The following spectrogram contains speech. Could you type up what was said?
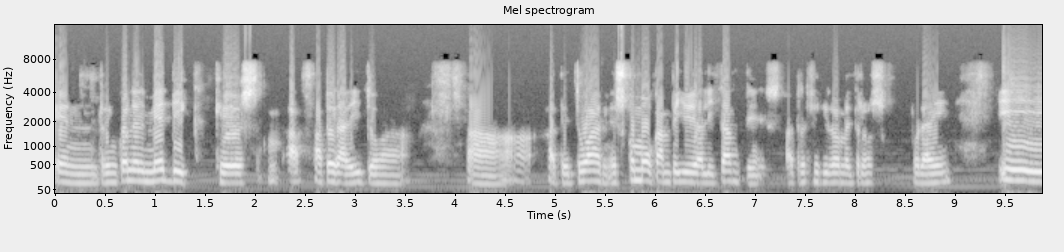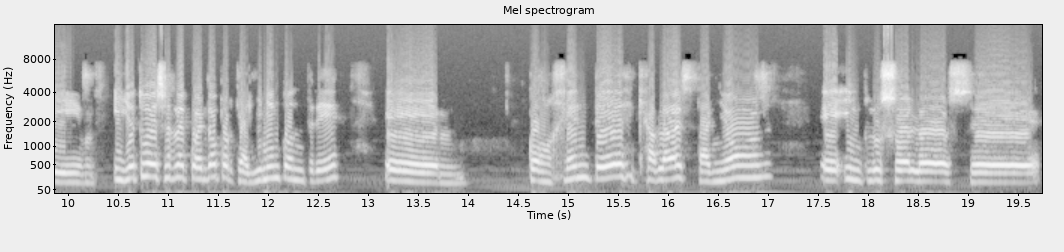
en Rincón el Medic, que es apegadito a, a, Tetuán, es como Campillo y Alicante, a 13 kilómetros por ahí. Y, yo tuve ese recuerdo porque allí me encontré eh, con gente que hablaba español, eh, incluso los, eh,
